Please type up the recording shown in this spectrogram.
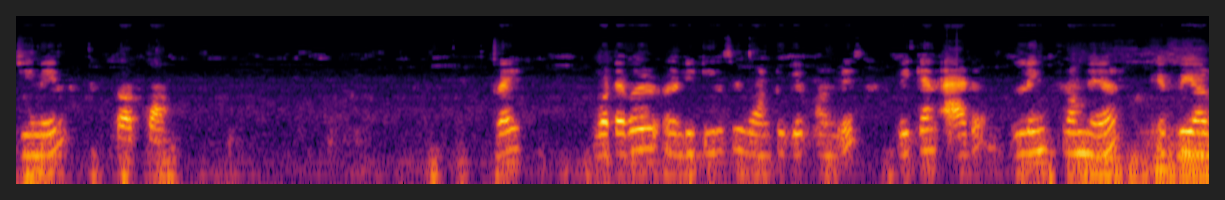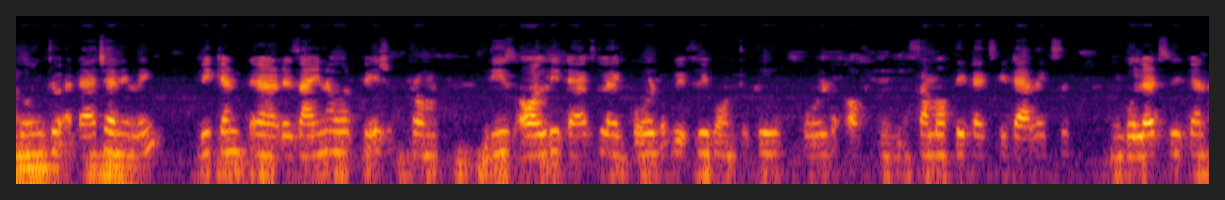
gmail.com right? Whatever uh, details we want to give on this we can add link from here. If we are going to attach any link we can uh, design our page from these all the tags like bold if we want to do bold of some of the text italics bullets we can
